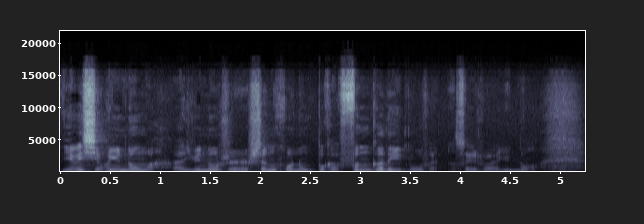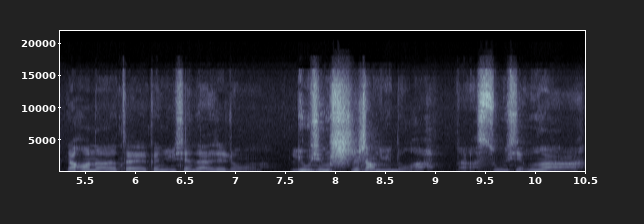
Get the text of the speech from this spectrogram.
因为喜欢运动嘛，啊，运动是生活中不可分割的一部分，所以说运动。然后呢，再根据现在的这种。流行时尚的运动哈啊塑形啊，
